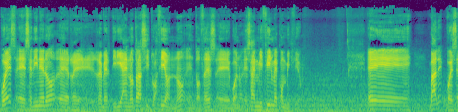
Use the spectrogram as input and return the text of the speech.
pues ese dinero eh, revertiría en otra situación, ¿no? Entonces, eh, bueno, esa es mi firme convicción. Eh, vale, pues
